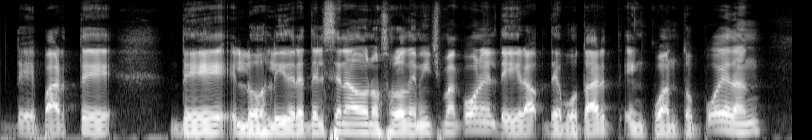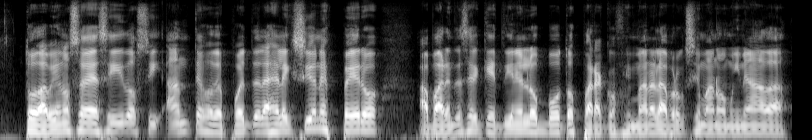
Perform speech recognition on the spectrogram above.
de parte de los líderes del Senado, no solo de Mitch McConnell, de ir a, de votar en cuanto puedan. Todavía no se ha decidido si antes o después de las elecciones, pero aparente ser que tienen los votos para confirmar a la próxima nominada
